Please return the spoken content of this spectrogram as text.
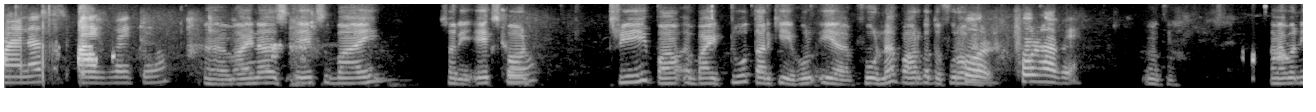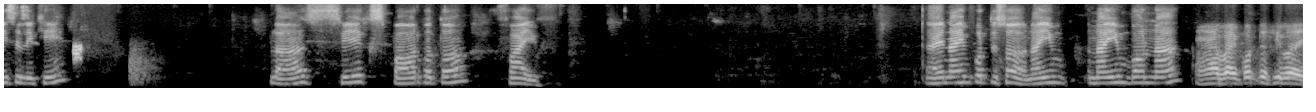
minus x by two minus x by sorry x two power three by two তার কি? হোল ইয়া ফোর না? পাওয়ার কত? ফোর হবে। ফোর ফোর হবে। ওকে আমি আবার নিচে লিখি। প্লাস সিক্স পাওয়ার কত? ফাইভ এই নাইম করতেছ? নাইম নাইম বন্যা হ্যাঁ ভাই করতেছি ভাই।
